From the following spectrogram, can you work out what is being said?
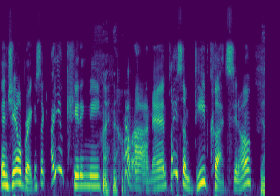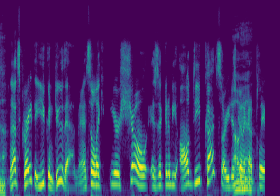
and Jailbreak. It's like, are you kidding me? I know. Come on, man. Play some deep cuts, you know? Yeah. And that's great that you can do that, man. So, like, your show, is it going to be all deep cuts or are you just Oh, going to yeah. kind of play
